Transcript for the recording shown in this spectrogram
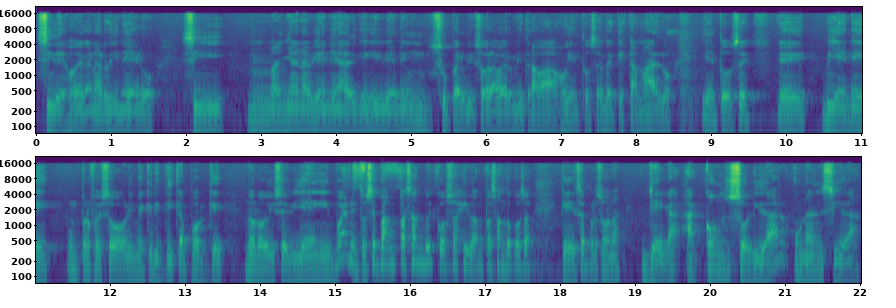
si dejo de ganar dinero, si mañana viene alguien y viene un supervisor a ver mi trabajo y entonces ve que está malo y entonces eh, viene un profesor y me critica porque no lo hice bien y bueno, entonces van pasando cosas y van pasando cosas que esa persona llega a consolidar una ansiedad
